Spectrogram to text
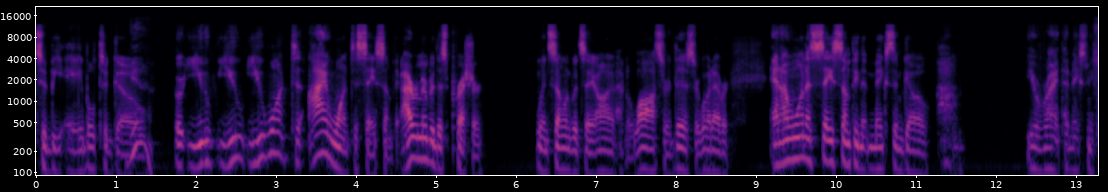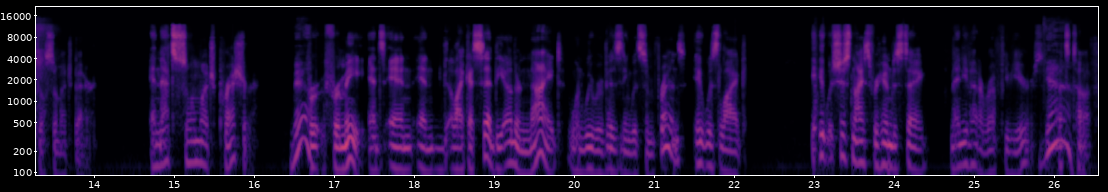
To be able to go Yeah. or you you you want to i want to say something. I remember this pressure when someone would say oh i've had a loss or this or whatever and i want to say something that makes them go oh, you're right that makes me feel so much better. And that's so much pressure Yeah. for for me and and and like i said the other night when we were visiting with some friends it was like it was just nice for him to say man you've had a rough few years Yeah. that's tough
